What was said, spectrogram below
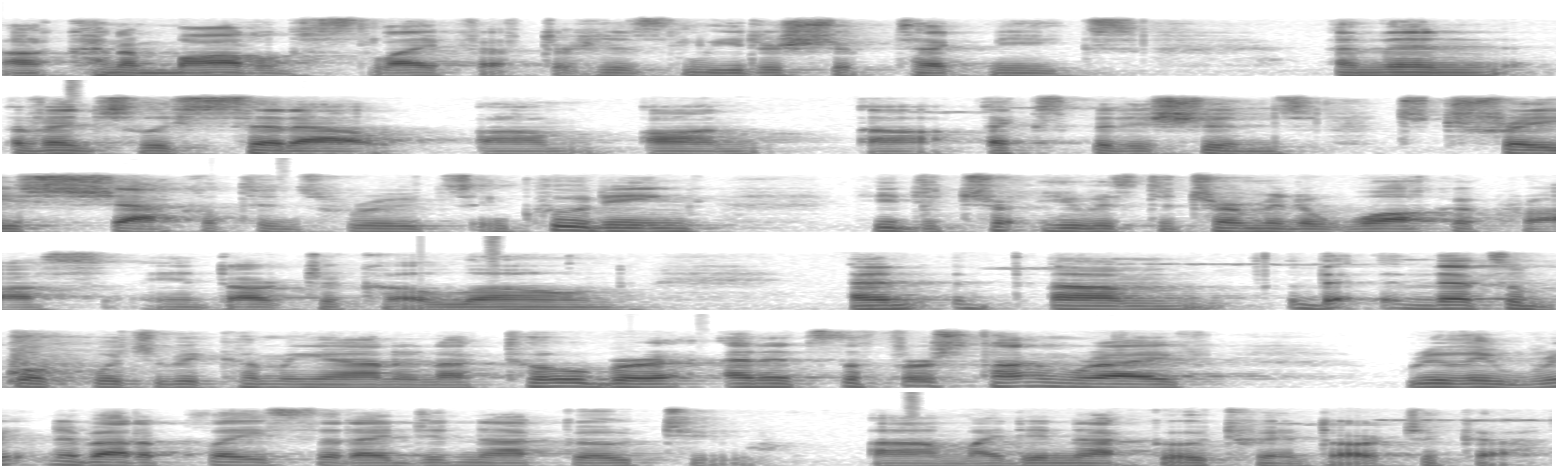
uh, kind of modeled his life after his leadership techniques, and then eventually set out um, on uh, expeditions to trace Shackleton's routes, including he, he was determined to walk across Antarctica alone. And um, th- that's a book which will be coming out in October. And it's the first time where I've really written about a place that I did not go to. Um, I did not go to Antarctica.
